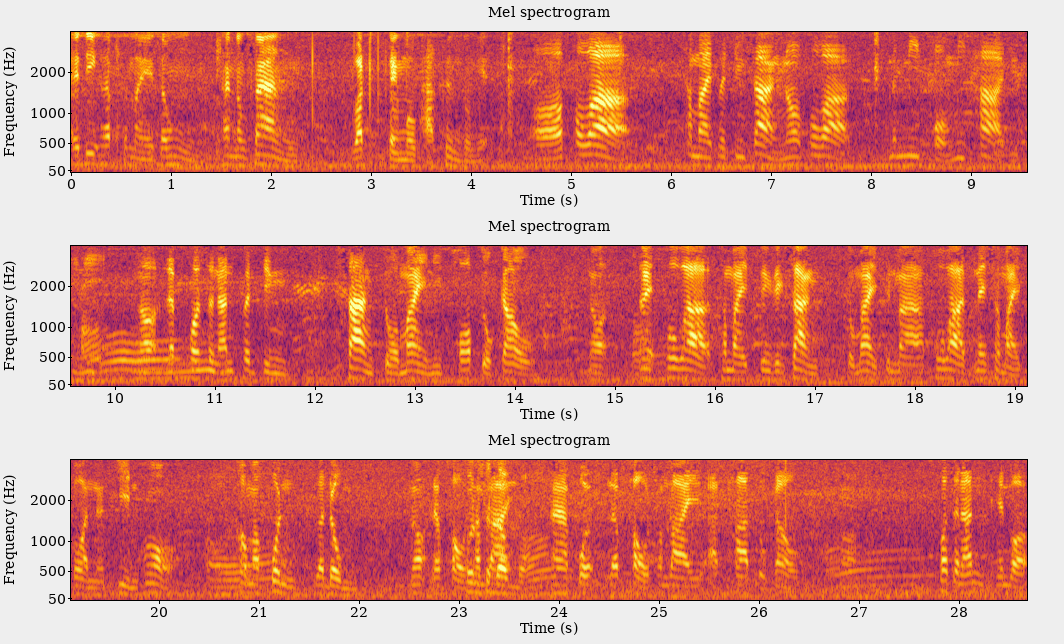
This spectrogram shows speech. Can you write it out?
เอ็ดดี้ครับทำไมต้องท่านต้องสร้างวัดแตงโมผ่าครึ่งตรงเนี้ยอ๋อ เพราะว่าทำไมเพิ่นจึงสร้างเนาะเพราะว่ามันมีของมีค่าอยู่ที่นี่โอ้เนาะและเพราะฉะนั้นเพิ่นจึงสร้างตัวไม้นี้ครอบตัวเก่าเนาะเอ้ยเพราะว่าทำไมจึงจึงสร้างตัวไม้ขึ้นมา เพราะว่าในสมัยก่อนน่ะจีนห่อ เข้ามาปล้นระดมเนาะแล้วเขาปล้นทำสะลาดยมเหรอ อ่าปล้นแล้วเขาทำลายอาคาตตัวเก่า เพราะฉะนั้นเห็นบอก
